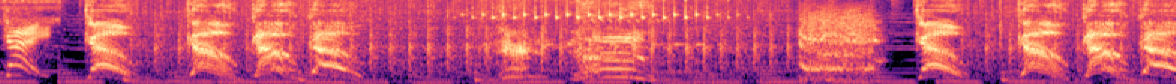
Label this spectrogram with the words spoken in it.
Okay, go, go, go, go! Go, go, go, go!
